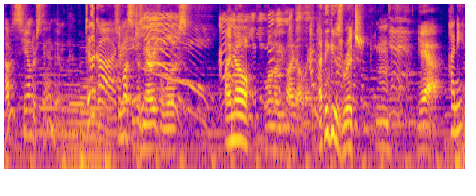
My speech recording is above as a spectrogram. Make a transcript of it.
How does she understand him? To the car. She must have just married for looks. I know. Well, no, you find out later. I think he was rich. Hmm. Yeah. Honey,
